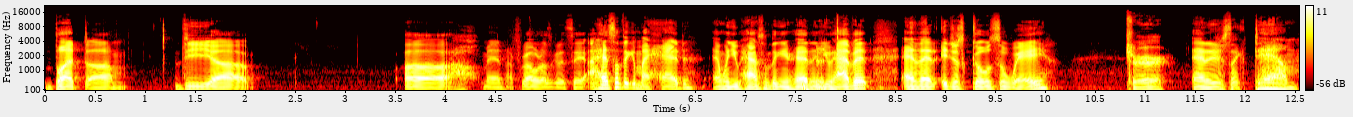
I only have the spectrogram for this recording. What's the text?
But um, the uh, uh oh man i forgot what i was gonna say i had something in my head and when you have something in your head and you have it and then it just goes away sure and it's just like damn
